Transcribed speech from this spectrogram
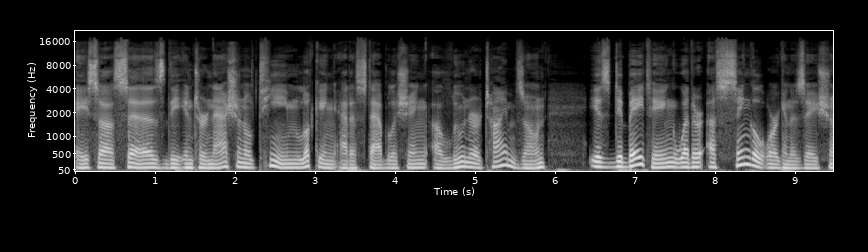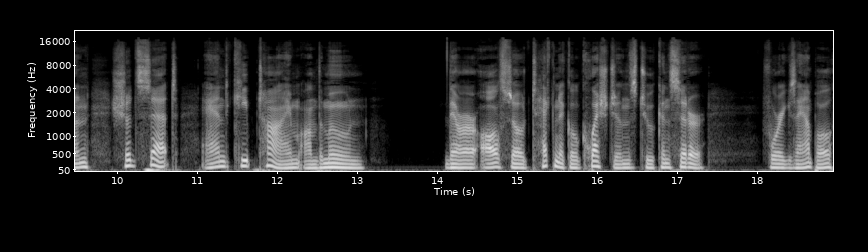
ESA says the international team looking at establishing a lunar time zone is debating whether a single organization should set and keep time on the moon. There are also technical questions to consider. For example,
